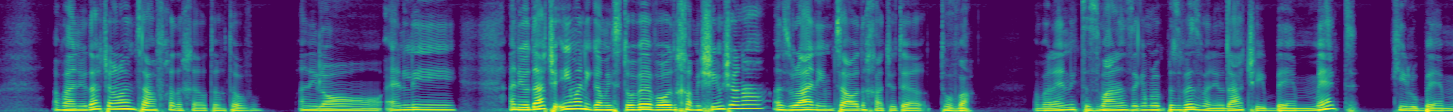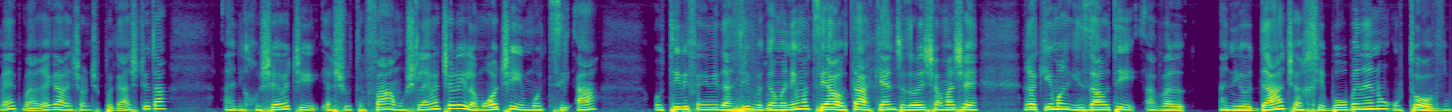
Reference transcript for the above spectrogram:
אבל אני יודעת שאני לא אמצא אף אחד אחר יותר טוב. אני לא, אין לי... אני יודעת שאם אני גם אסתובב עוד 50 שנה, אז אולי אני אמצא עוד אחת יותר טובה. אבל אין לי את הזמן הזה גם לבזבז, ואני יודעת שהיא באמת, כאילו באמת, מהרגע הראשון שפגשתי אותה, אני חושבת שהיא השותפה המושלמת שלי, למרות שהיא מוציאה אותי לפעמים מדעתי, וגם אני מוציאה אותה, כן? שזה לא יישמע שרק היא מרגיזה אותי, אבל אני יודעת שהחיבור בינינו הוא טוב.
